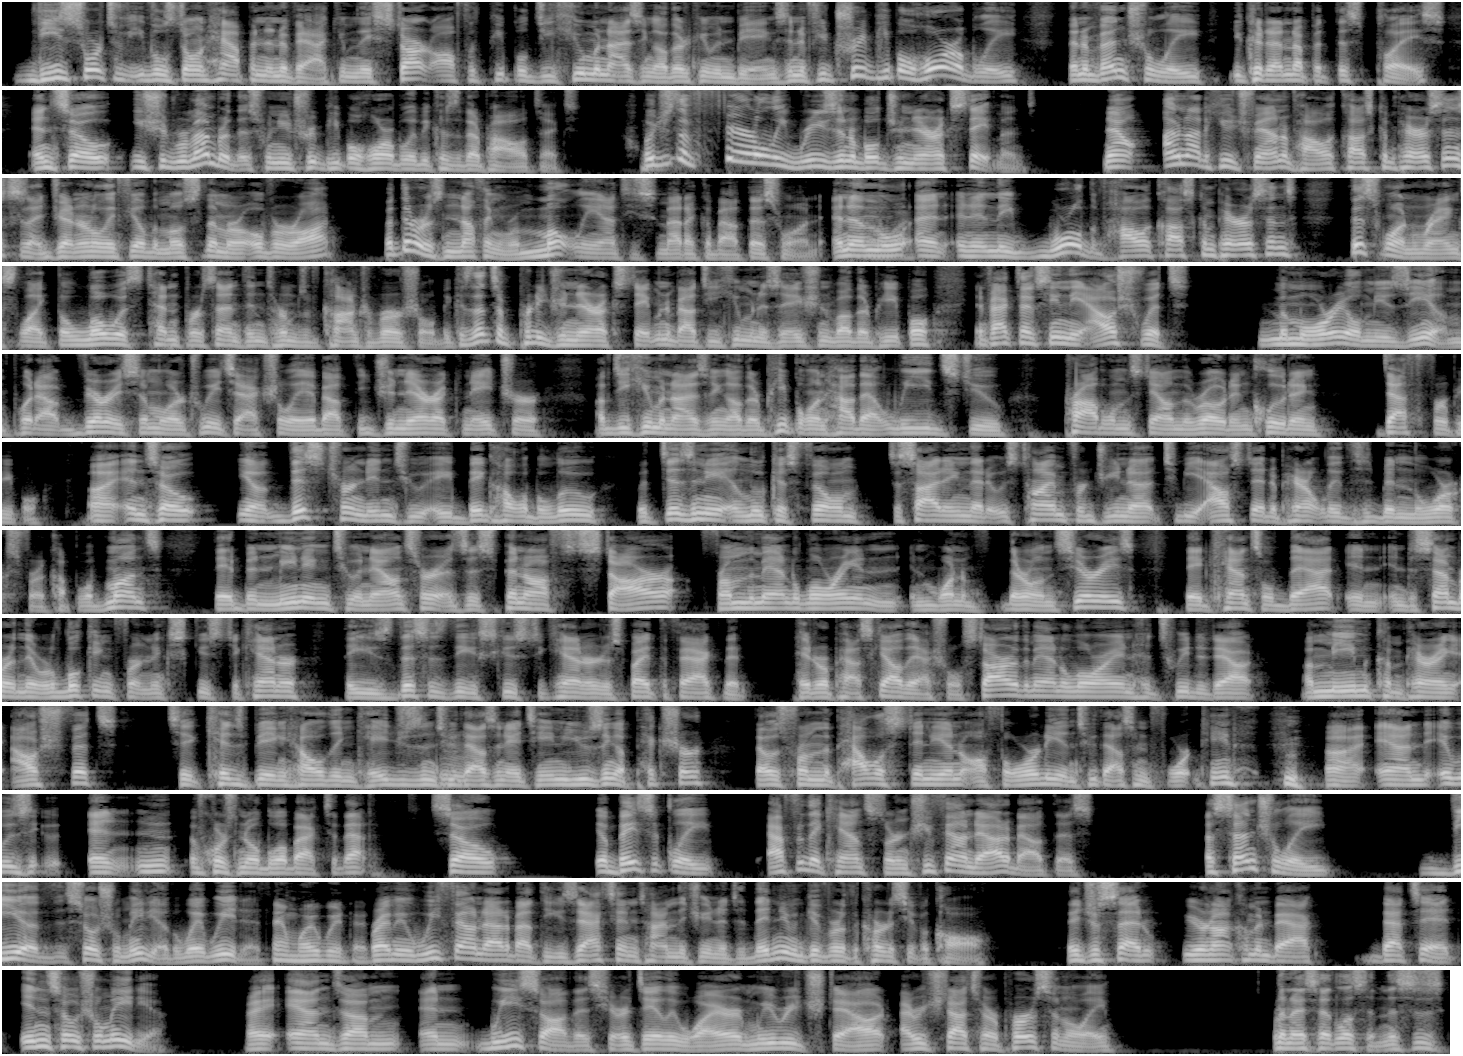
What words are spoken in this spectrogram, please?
These sorts of evils don't happen in a vacuum. They start off with people dehumanizing other human beings. And if you treat people horribly, then eventually you could end up at this place. And so you should remember this when you treat people horribly because of their politics, which is a fairly reasonable generic statement. Now, I'm not a huge fan of Holocaust comparisons because I generally feel that most of them are overwrought, but there is nothing remotely anti Semitic about this one. And in, the, and, and in the world of Holocaust comparisons, this one ranks like the lowest 10% in terms of controversial because that's a pretty generic statement about dehumanization of other people. In fact, I've seen the Auschwitz Memorial Museum put out very similar tweets actually about the generic nature of dehumanizing other people and how that leads to problems down the road, including death for people. Uh, and so, you know, this turned into a big hullabaloo with Disney and Lucasfilm deciding that it was time for Gina to be ousted. Apparently, this had been in the works for a couple of months. They had been meaning to announce her as a spin-off star from The Mandalorian in, in one of their own series. They had canceled that in, in December, and they were looking for an excuse to can her. They used this as the excuse to can her, despite the fact that Pedro Pascal, the actual star of The Mandalorian, had tweeted out a meme comparing Auschwitz to kids being held in cages in 2018 using a picture that was from the Palestinian Authority in 2014. uh, and it was, and of course, no blowback to that. So you know, basically, after they canceled her and she found out about this, essentially via the social media, the way we did, Same way we did. right? I mean, we found out about the exact same time that Gina did. They didn't even give her the courtesy of a call. They just said, "You're not coming back. That's it." In social media, right? And um, and we saw this here at Daily Wire, and we reached out. I reached out to her personally, and I said, "Listen, this is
